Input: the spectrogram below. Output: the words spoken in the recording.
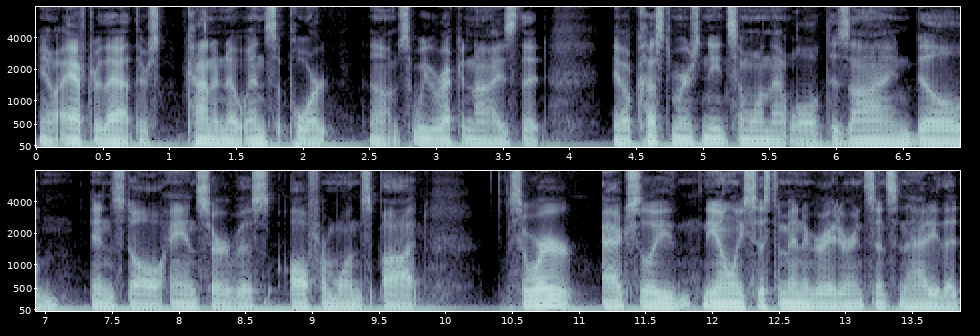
You know, after that, there's kind of no end support. Um, so we recognize that you know customers need someone that will design build install and service all from one spot so we're actually the only system integrator in cincinnati that,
